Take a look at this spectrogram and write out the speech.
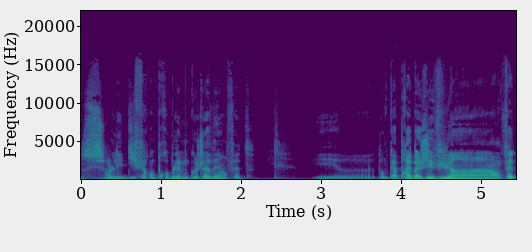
sur les différents problèmes que j'avais en fait. Et euh, donc après, bah, j'ai vu un, en fait,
